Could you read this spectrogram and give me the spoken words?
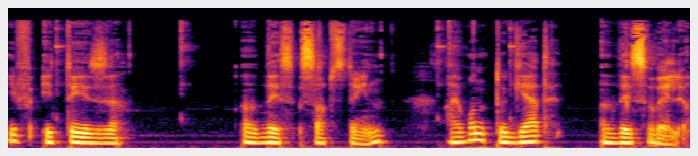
if it is uh, this substring, I want to get this value.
